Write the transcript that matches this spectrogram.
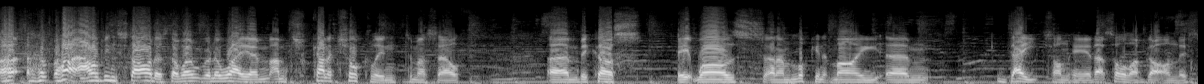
Uh, right, Alvin Stardust, I won't run away. Um, I'm kind of chuckling to myself um, because it was, and I'm looking at my um, dates on here. That's all I've got on this,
